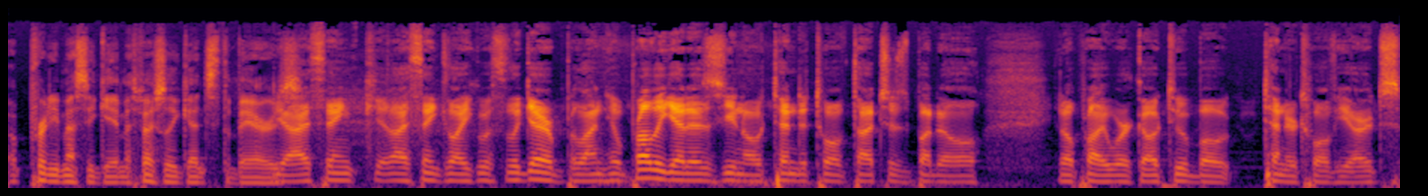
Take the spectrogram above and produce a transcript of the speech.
a pretty messy game, especially against the Bears. Yeah, I think I think like with Legarrette Blount, he'll probably get his you know ten to twelve touches, but it'll it'll probably work out to about ten or twelve yards.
